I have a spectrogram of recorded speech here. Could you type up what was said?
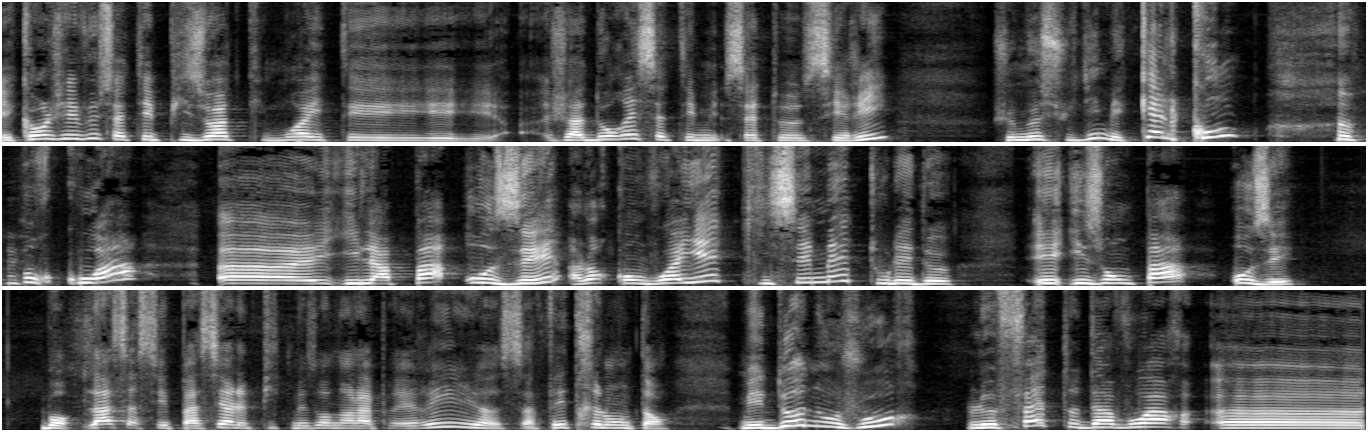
Et quand j'ai vu cet épisode, qui moi était. J'adorais cette, cette série, je me suis dit, mais quel con Pourquoi euh, il n'a pas osé, alors qu'on voyait qu'ils s'aimaient tous les deux Et ils n'ont pas osé. Bon, là, ça s'est passé à la petite maison dans la prairie, euh, ça fait très longtemps. Mais de nos jours, le fait d'avoir euh,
